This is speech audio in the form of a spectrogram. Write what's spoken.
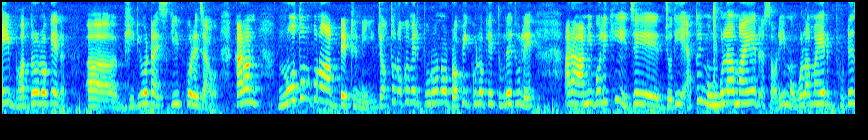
এই ভদ্রলোকের ভিডিওটা স্কিপ করে যাও। কারণ নতুন কোনো আপডেট নেই। যত রকমের পুরনো টপিকগুলোকে তুলে তুলে, আর আমি বলি কি যে, যদি এতই মঙ্গলা মায়ের সরি মঙ্গলা মায়ের ফুটেজ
